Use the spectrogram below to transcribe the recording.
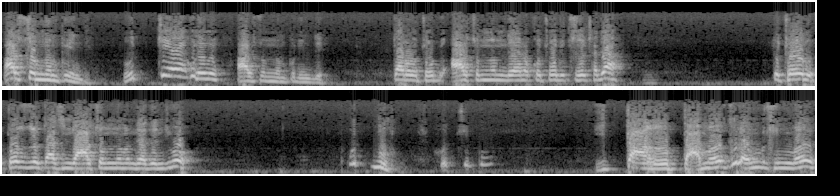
알 수 없는 뿐인데. 어째 그러면 알 수 없는 뿐인데. 따로 조주, 알 수 없는 내놓고 조주 뜻을 찾아? 또 조, 조주를 따지면 알수 없는 내던지고, 어, 뭐, 어찌 뭐. 있다, 없다, 뭐, 그런 무슨, 뭐,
